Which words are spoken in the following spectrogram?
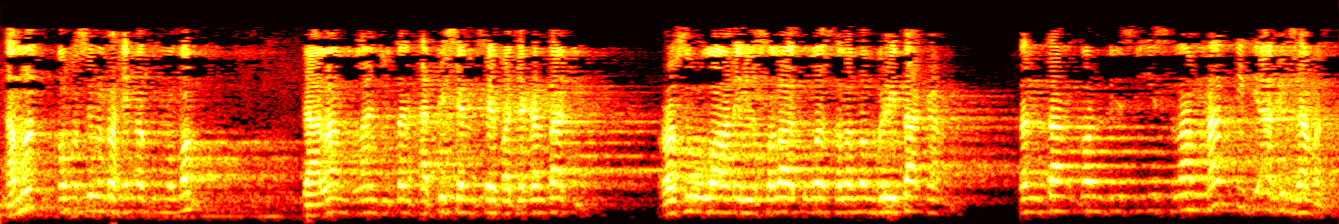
Namun kaum muslimin rahimakumullah dalam lanjutan hadis yang saya bacakan tadi Rasulullah alaihi salatu wasallam memberitakan tentang kondisi Islam nanti di akhir zaman.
